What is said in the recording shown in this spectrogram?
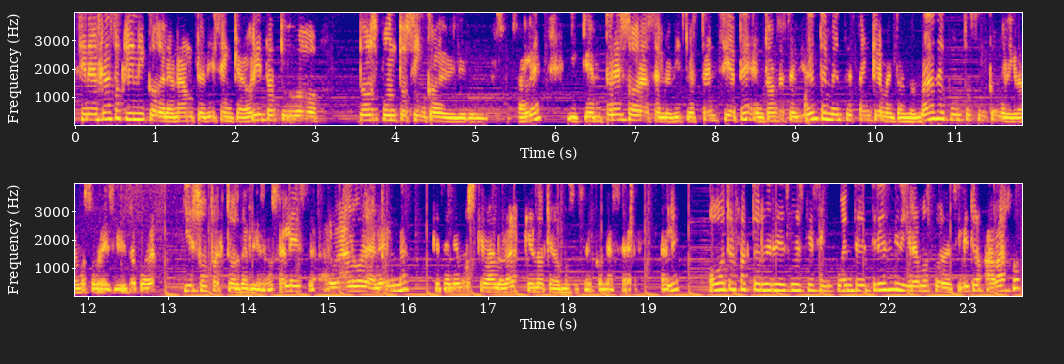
Si en el caso clínico del ENAM te dicen que ahorita tuvo 2.5 de bilirrubina, ¿sale? Y que en 3 horas el bebito está en 7, entonces evidentemente está incrementando más de 0.5 miligramos sobre decilitro por hora y es un factor de riesgo, ¿sale? Es algo de alerta que tenemos que valorar qué es lo que vamos a hacer con ese ¿sale? Otro factor de riesgo es que se encuentre 3 miligramos por decilitro abajo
